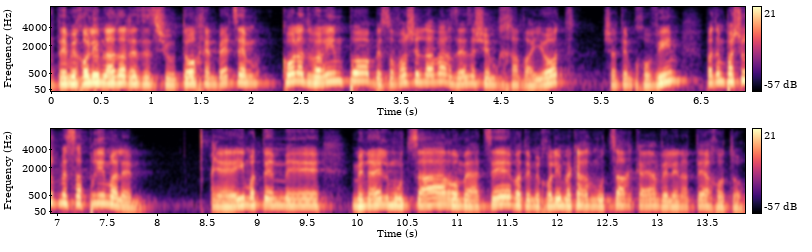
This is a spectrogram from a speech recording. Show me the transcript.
אתם יכולים לעשות איזשהו תוכן. בעצם כל הדברים פה, בסופו של דבר, זה איזה שהם חוויות שאתם חווים, ואתם פשוט מספרים עליהם. אם אתם מנהל מוצר או מעצב, אתם יכולים לקחת מוצר קיים ולנתח אותו.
